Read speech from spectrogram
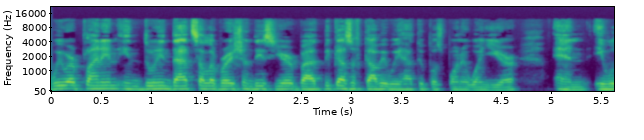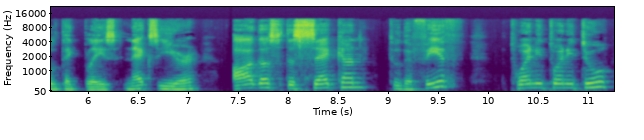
we were planning in doing that celebration this year, but because of COVID, we had to postpone it one year, and it will take place next year, August the 2nd to the 5th, 2022,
